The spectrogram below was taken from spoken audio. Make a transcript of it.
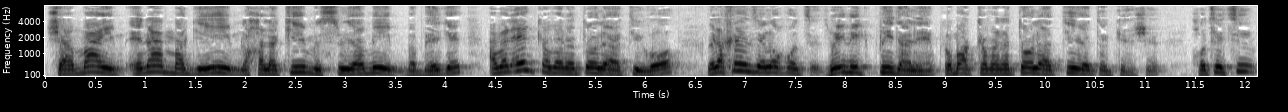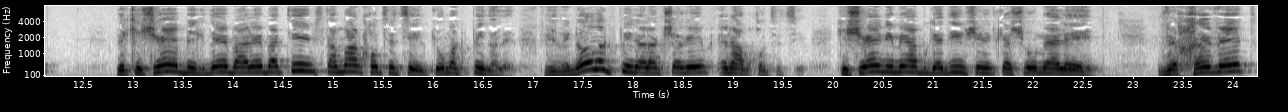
שהמים אינם מגיעים לחלקים מסוימים בבגד, אבל אין כוונתו להתירו, ולכן זה לא חוצץ. ואם הקפיד עליהם, כלומר כוונתו להתיר את הקשר, חוצצים. וקשרי בגדי בעלי בתים סתמן חוצצים, כי הוא מקפיד עליהם. ואם אינו מקפיד על הקשרים, אינם חוצצים. קשרי נימי הבגדים שנתקשרו מעליהם. וחבת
